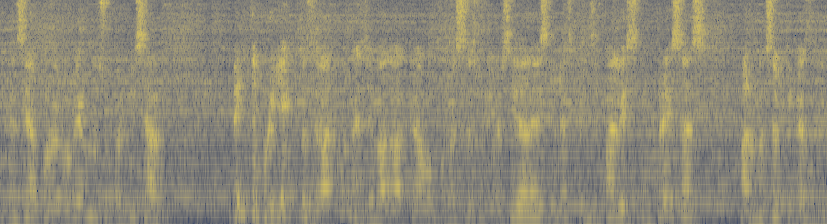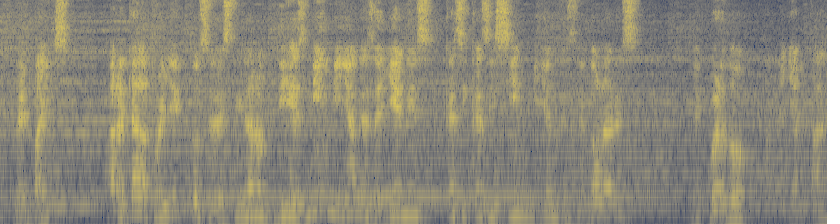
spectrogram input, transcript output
financiada por el gobierno, supervisa 20 proyectos de vacunas llevados a cabo por estas universidades y las principales empresas farmacéuticas del, país. Para cada proyecto se destinaron 10 mil millones de yenes, casi casi 100 millones de dólares, de acuerdo a la Japan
